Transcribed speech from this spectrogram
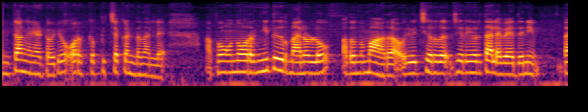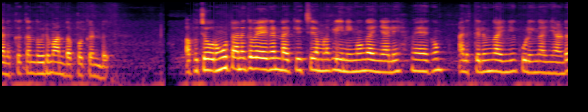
എനിക്ക് അങ്ങനെ കേട്ടോ. ഒരു ഉറക്കപ്പിച്ചൊക്കെ ഉണ്ട് നല്ല? അപ്പോൾ ഒന്ന് ഉറങ്ങി തീർന്നാലുള്ളൂ അതൊന്ന് മാറുക. ഒരു ചെറു ചെറിയൊരു തലവേദനയും തലക്കൊക്കെ എന്തോ ഒരു മന്ദപ്പൊക്കെ ഉണ്ട്. അപ്പോൾ ചോറും കൂട്ടാനൊക്കെ വേഗം ഉണ്ടാക്കി വെച്ച് നമ്മൾ ക്ലീനിങ്ങും കഴിഞ്ഞാൽ വേഗം അലക്കലും കഴിഞ്ഞ് കുളിയും കഴിഞ്ഞാണ്ട്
